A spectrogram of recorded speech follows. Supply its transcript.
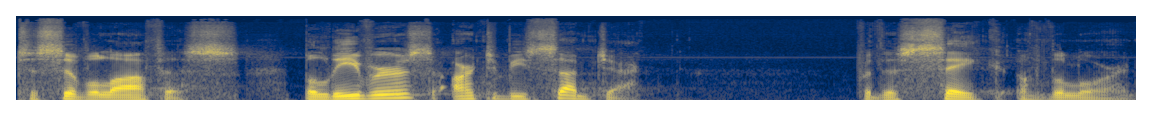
to civil office. Believers are to be subject for the sake of the Lord.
